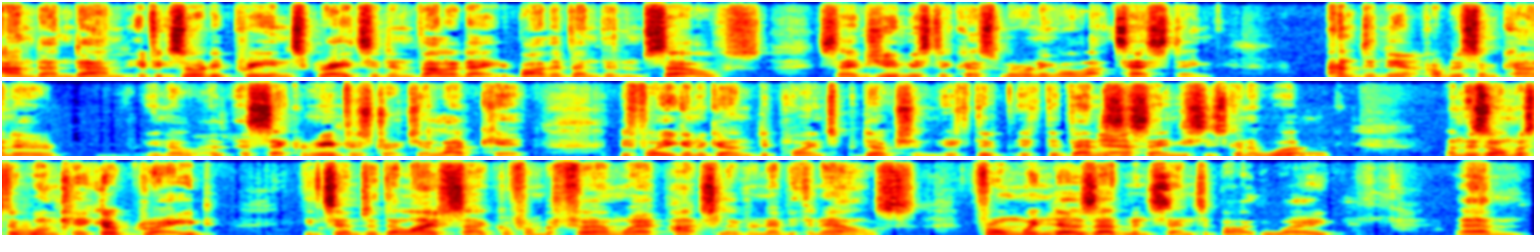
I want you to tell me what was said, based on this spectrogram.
and, and, and if it's already pre-integrated and validated by the vendor themselves, saves you, Mr. Customer, running all that testing and indeed yeah. probably some kind of you know a, a, secondary infrastructure lab kit before you're going to go and deploy into production if the if the vendors yeah. are saying this is going to work and there's almost a one-click upgrade in terms of the life cycle from a firmware patch level and everything else from windows yeah. admin center by the way um,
